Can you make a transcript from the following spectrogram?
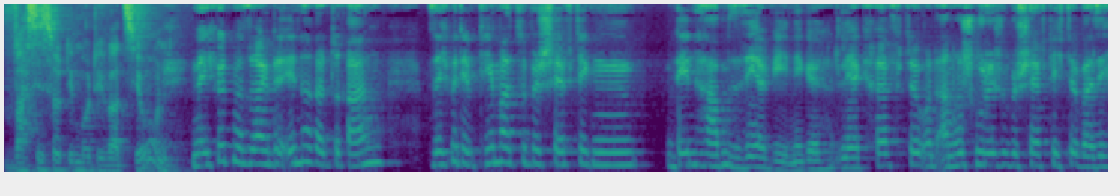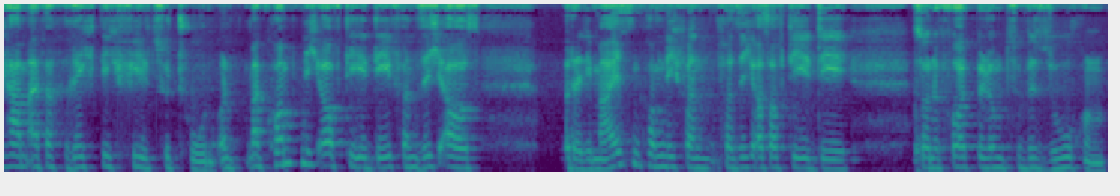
was ist so die Motivation? Ich würde mal sagen, der innere Drang sich mit dem Thema zu beschäftigen, den haben sehr wenige Lehrkräfte und andere schulische Beschäftigte, weil sie haben einfach richtig viel zu tun. Und man kommt nicht auf die Idee von sich aus, oder die meisten kommen nicht von, von sich aus auf die Idee, so eine Fortbildung zu besuchen.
